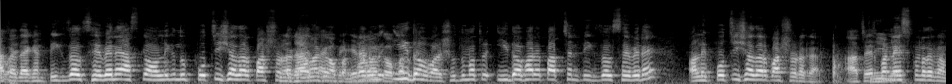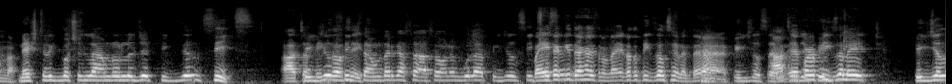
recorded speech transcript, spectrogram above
আচ্ছা দেখেন পিক্সেল সেভেনে আজকে অনলি কিন্তু পঁচিশ হাজার পাঁচশো না, টাকা এটা কিন্তু ঈদ অফার শুধুমাত্র ঈদ অফারে পাচ্ছেন পিক্সেল সেভেনে অনলি পঁচিশ হাজার পাঁচশো টাকা। আচ্ছা এরপর নেক্সট কোনটা দেখব আমরা? নেক্সট উইক বছর আমরা হলো যে পিক্সেল 6 আচ্ছা পিক্সেল পিক্সেল 6 আমাদের কাছে আছে অনেকগুলা পিক্সেল 6 ভাই এটা কি দেখাইছিল না? এটা তো পিক্সেল সেভেন তাই না? হ্যাঁ পিক্সেল 7 আচ্ছা এরপর পিক্সেল এইট পিক্সেল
